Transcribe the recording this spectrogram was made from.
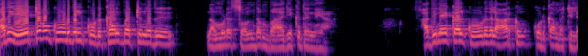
അത് ഏറ്റവും കൂടുതൽ കൊടുക്കാൻ പറ്റുന്നത് നമ്മുടെ സ്വന്തം ഭാര്യയ്ക്ക് തന്നെയാണ്. അതിനേക്കാൾ കൂടുതൽ ആർക്കും കൊടുക്കാൻ പറ്റില്ല.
